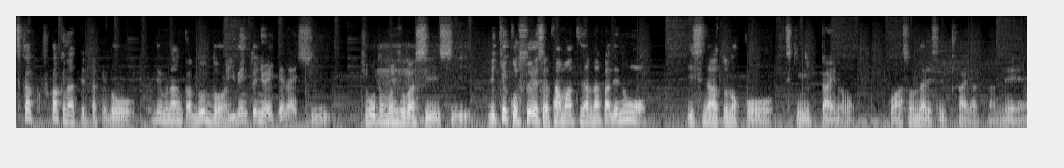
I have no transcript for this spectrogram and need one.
深く深くなってったけど、でもなんかどんどんイベントには行けないし、仕事も忙しいし、で、結構ストレスが溜まってた中での、リスナーとのこう、月に1回の、こう遊んだりする機会だったんで、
